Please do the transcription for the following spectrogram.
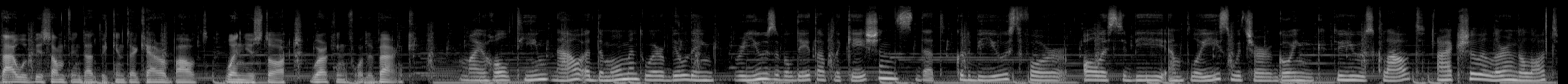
that would be something that we can take care about when you start working for the bank my whole team. Now, at the moment, we're building reusable data applications that could be used for all SEB employees which are going to use cloud. I actually learned a lot.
